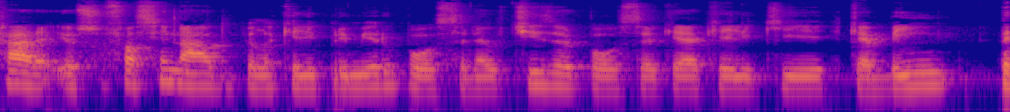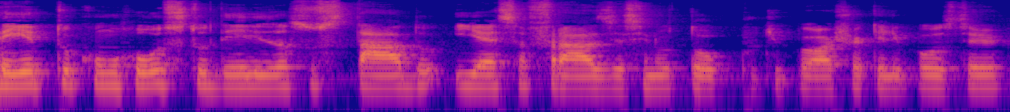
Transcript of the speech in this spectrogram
Cara, eu sou fascinado pelo aquele primeiro pôster, né? O teaser pôster, que é aquele que, que é bem preto com o rosto deles assustado e essa frase assim no topo. Tipo, eu acho aquele pôster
